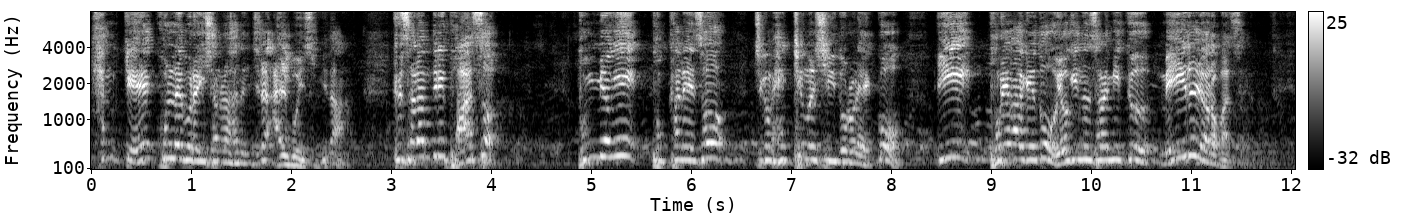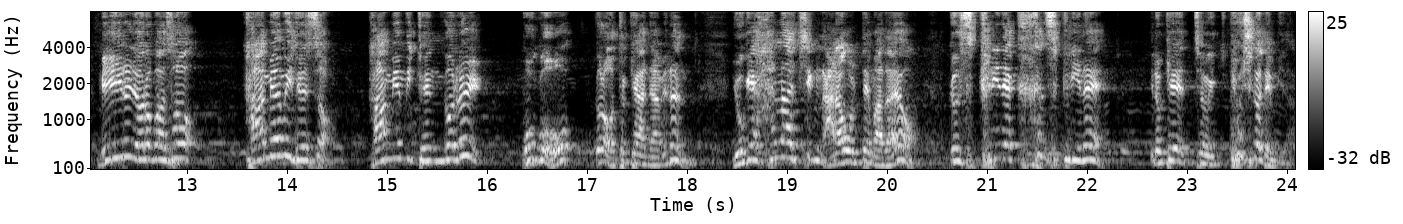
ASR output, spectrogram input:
함께 콜라보레이션을 하는지를 알고 있습니다. 그 사람들이 봐서 분명히 북한에서 지금 해킹을 시도를 했고 이 불행하게도 여기 있는 사람이 그 메일을 열어봤어요. 메일을 열어봐서 감염이 됐어. 감염이 된 거를 보고 그걸 어떻게 하냐면은 요게 하나씩 날아올 때마다요. 그 스크린에 큰 스크린에 이렇게 저기 표시가 됩니다.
